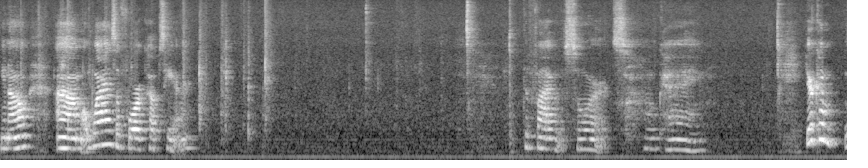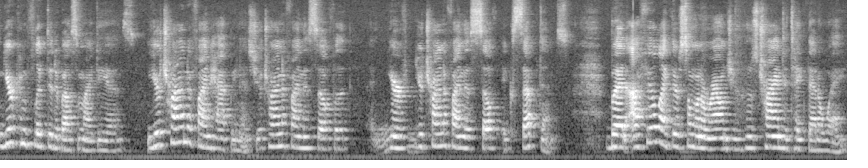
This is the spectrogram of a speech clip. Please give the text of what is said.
you know. Um, why is the Four of Cups here? The Five of Swords. Okay. You're, you're conflicted about some ideas. You're trying to find happiness. You're trying to find this self, you're, you're trying to find this self-acceptance. But I feel like there's someone around you who's trying to take that away.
